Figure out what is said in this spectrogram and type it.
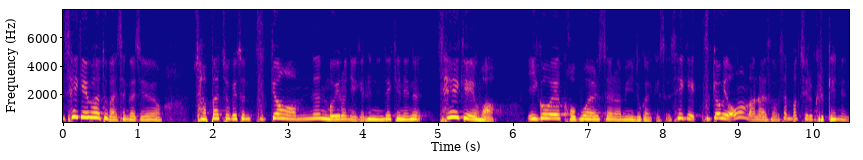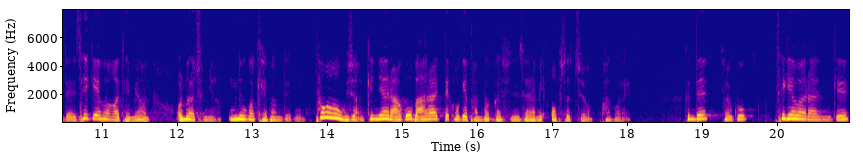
세계화도 마찬가지예요. 좌파 쪽에서는 국경 없는 뭐 이런 얘기를 했는데 걔네는 세계화. 이거에 거부할 사람이 누가 있겠어요? 세계, 국경이 너무 많아서 쌈박질을 그렇게 했는데 세계화가 되면 얼마나 좋냐. 문호가 개방되고 평화가 오지 않겠냐라고 말할 때 거기에 반박할 수 있는 사람이 없었죠. 과거에. 근데 결국 세계화라는 게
